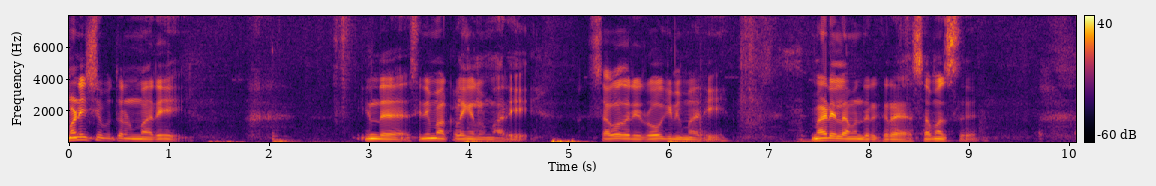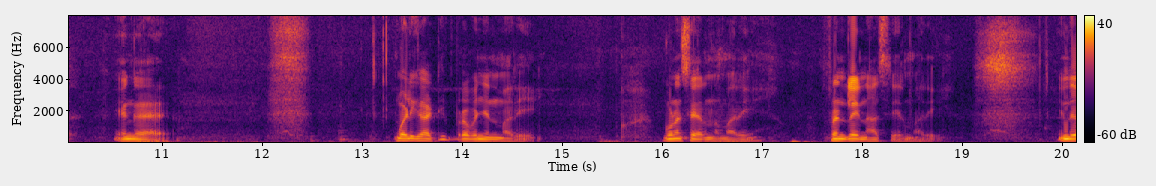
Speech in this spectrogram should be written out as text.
மணிஷபுத்திரன் மாதிரி இந்த சினிமா கலைஞர்கள் மாதிரி சகோதரி ரோகிணி மாதிரி மேடையில் அமர்ந்திருக்கிற சமஸ் எங்கள் வழிகாட்டி பிரபஞ்சன் மாதிரி குணசேரன் மாதிரி ஃப்ரெண்ட்லைன் ஆசிரியர் மாதிரி இந்த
